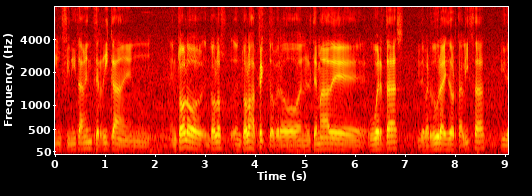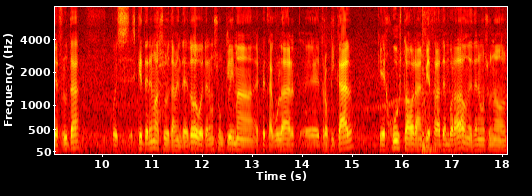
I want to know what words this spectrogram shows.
infinitamente rica en, en, todos los, en, todos los, en todos los aspectos, pero en el tema de huertas y de verduras y de hortalizas y de frutas, pues es que tenemos absolutamente de todo, porque tenemos un clima espectacular eh, tropical, que justo ahora empieza la temporada, donde tenemos unos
